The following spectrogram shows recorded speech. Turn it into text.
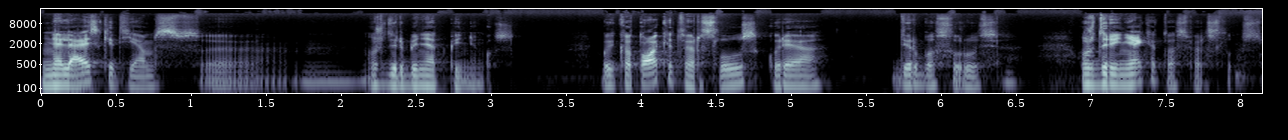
Neleiskit jiems uh, uždirbinėti pinigus. Vaikotokit verslus, kurie dirba su Rusija. Uždarinėkit tos verslus.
